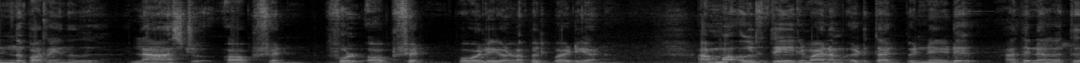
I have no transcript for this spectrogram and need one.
എന്ന് പറയുന്നത് ലാസ്റ്റ് ഓപ്ഷൻ ഫുൾ ഓപ്ഷൻ പോലെയുള്ള പരിപാടിയാണ്. അമ്മ ഒരു തീരുമാനം എടുത്താൽ പിന്നീട് അതിനകത്ത്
